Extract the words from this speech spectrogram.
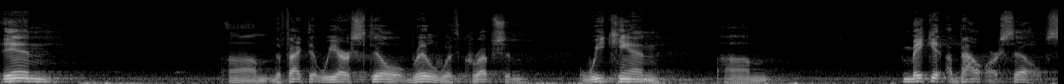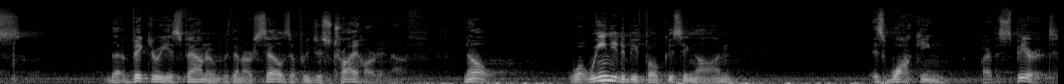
in um, the fact that we are still riddled with corruption, we can um, make it about ourselves that victory is found within ourselves if we just try hard enough. No. What we need to be focusing on is walking by the Spirit.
